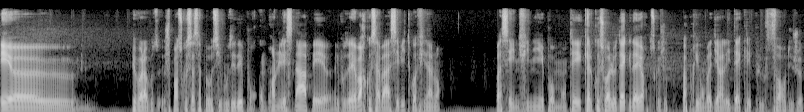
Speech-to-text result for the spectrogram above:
Et euh, puis voilà, je pense que ça, ça peut aussi vous aider pour comprendre les snaps, et, vous allez voir que ça va assez vite quoi finalement. Passer infini et pour monter, quel que soit le deck d'ailleurs, parce que j'ai pas pris on va dire les decks les plus forts du jeu.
